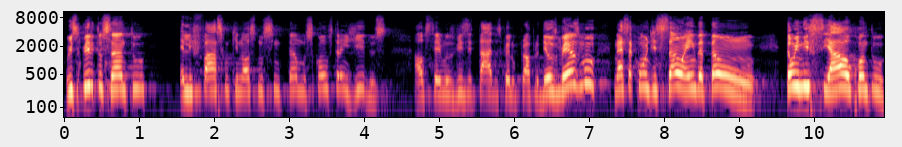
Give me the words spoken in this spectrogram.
O Espírito Santo, ele faz com que nós nos sintamos constrangidos ao sermos visitados pelo próprio Deus, mesmo nessa condição ainda tão tão inicial quanto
